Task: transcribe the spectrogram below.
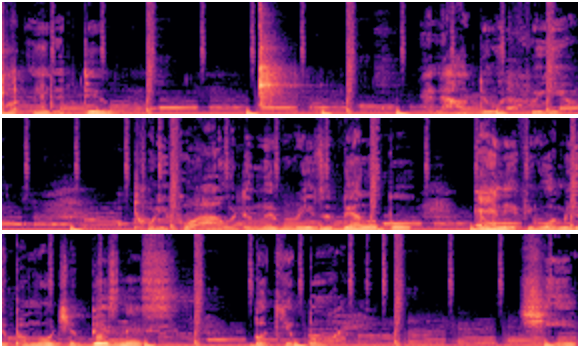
want me to do, and I'll do it for you. 24 hour delivery is available. And if you want me to promote your business, book your boy. Cheers.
